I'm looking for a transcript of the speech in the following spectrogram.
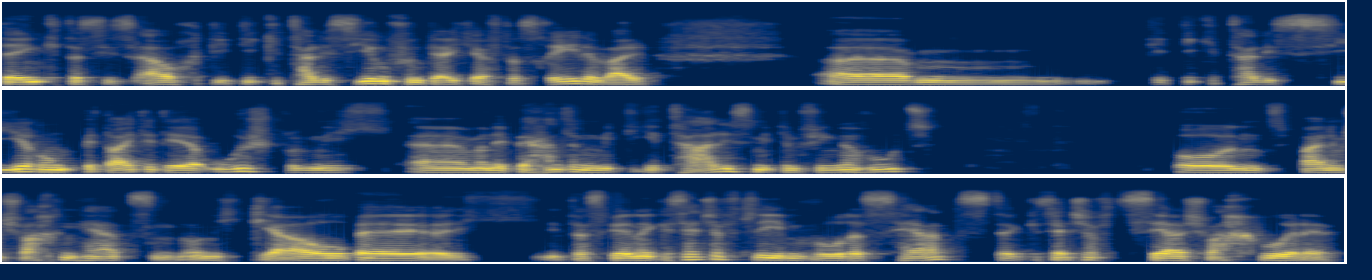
denke, das ist auch die Digitalisierung, von der ich öfters rede, weil ähm, die Digitalisierung bedeutet ja ursprünglich äh, eine Behandlung mit Digitalis, mit dem Fingerhut und bei einem schwachen Herzen. Und ich glaube, ich, dass wir in einer Gesellschaft leben, wo das Herz der Gesellschaft sehr schwach wurde.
